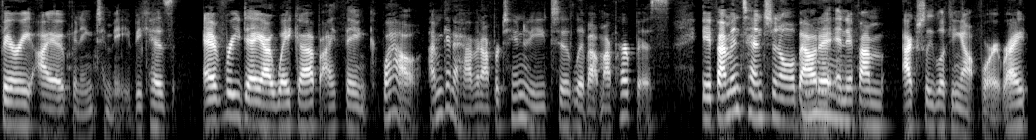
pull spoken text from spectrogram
very eye opening to me because every day I wake up, I think, wow, I'm going to have an opportunity to live out my purpose if I'm intentional about it and if I'm actually looking out for it, right?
